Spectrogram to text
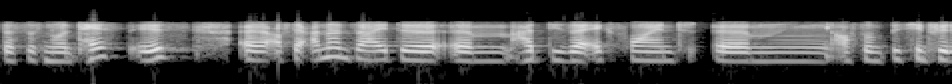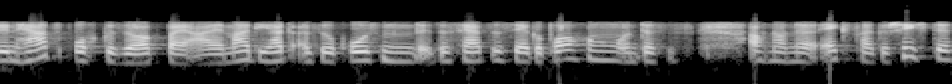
dass das nur ein Test ist. Äh, auf der anderen Seite ähm, hat dieser Ex-Freund ähm, auch so ein bisschen für den Herzbruch gesorgt bei Alma. Die hat also großen, das Herz ist sehr gebrochen und das ist auch noch eine extra Geschichte.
